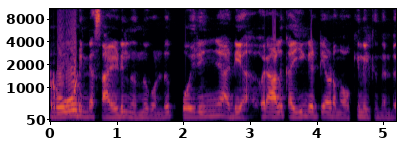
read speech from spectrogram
റോഡിന്റെ സൈഡിൽ നിന്നുകൊണ്ട് പൊരിഞ്ഞ അടിയ ഒരാൾ കൈയും കെട്ടി അവിടെ നോക്കി നിൽക്കുന്നുണ്ട്.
